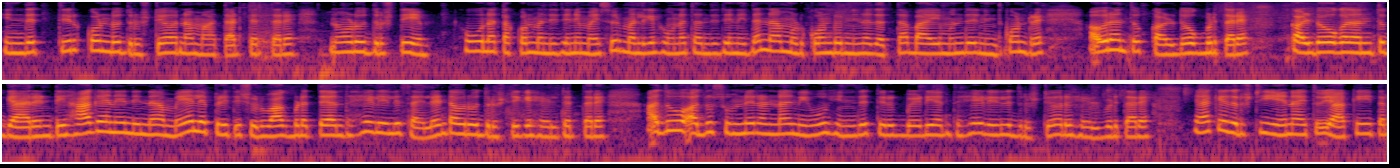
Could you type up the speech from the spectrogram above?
ಹಿಂದೆ ತಿರ್ಕೊಂಡು ದೃಷ್ಟಿಯವ್ರನ್ನ ಮಾತಾಡ್ತಿರ್ತಾರೆ. ನೋಡು ದೃಷ್ಟಿ. ಹೂವನ್ನ ತಕ್ಕೊಂಡು ಬಂದಿದ್ದೀನಿ. ಮೈಸೂರು ಮಲ್ಲಿಗೆ ಹೂವನ್ನ ತಂದಿದ್ದೀನಿ. ಇದನ್ನು ಮುಡ್ಕೊಂಡು ನಿನ್ನ ದತ್ತ ಬಾಯಿ ಮುಂದೆ ನಿಂತ್ಕೊಂಡ್ರೆ ಅವರಂತೂ ಕಳೆದೋಗ್ಬಿಡ್ತಾರೆ. ಕಳೆದೋಗೋದಂತೂ ಗ್ಯಾರಂಟಿ. ಹಾಗೆಯೇ ನಿನ್ನ ಮೇಲೆ ಪ್ರೀತಿ ಶುರುವಾಗ್ಬಿಡುತ್ತೆ ಅಂತ ಹೇಳಿ ಇಲ್ಲಿ ಸೈಲೆಂಟ್ ಅವರು ದೃಷ್ಟಿಗೆ ಹೇಳ್ತಿರ್ತಾರೆ. ಅದು ಅದು ಸುಮ್ಮನಿರಣ್ಣ ನೀವು ಹಿಂದೆ ತಿರುಗಬೇಡಿ ಅಂತ ಹೇಳಿ ಇಲ್ಲಿ ದೃಷ್ಟಿಯವರು ಹೇಳಿಬಿಡ್ತಾರೆ. ಯಾಕೆ ದೃಷ್ಟಿ ಏನಾಯಿತು? ಯಾಕೆ ಈ ಥರ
